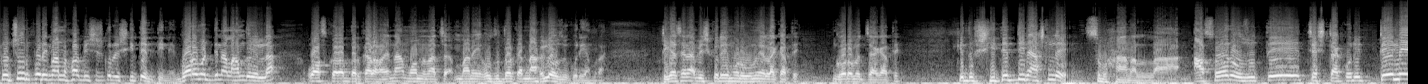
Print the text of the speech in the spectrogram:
প্রচুর পরিমাণ হয়, বিশেষ করে শীতের দিনে। গরমের দিন আলহামদুলিল্লাহ ওয়াশ করার দরকার হয় না, মনে না মানে অজু দরকার না হলে অজু করি আমরা। ঠিক আছে না? বিশেষ করে মরুভূমি এলাকাতে, গরমের জায়গাতে। কিন্তু শীতের দিন আসলে সুবহান আল্লাহ আসর অজুতে চেষ্টা করি টেনে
